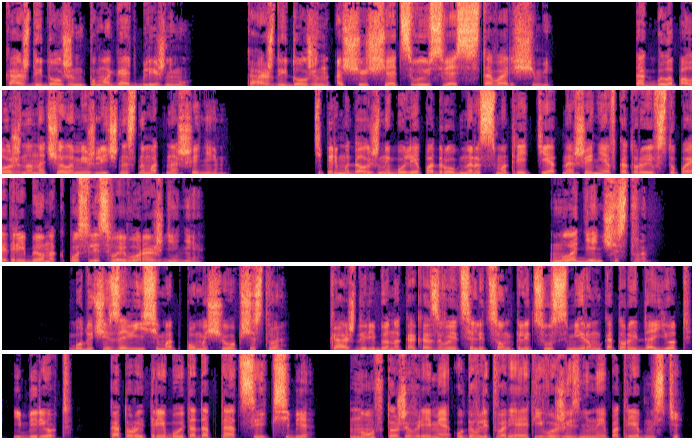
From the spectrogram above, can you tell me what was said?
Каждый должен помогать ближнему, каждый должен ощущать свою связь с товарищами. Так было положено начало межличностным отношениям. Теперь мы должны более подробно рассмотреть те отношения, в которые вступает ребенок после своего рождения. Младенчество. Будучи зависим от помощи общества, каждый ребенок оказывается лицом к лицу с миром, который дает и берет, который требует адаптации к себе, но в то же время удовлетворяет его жизненные потребности.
